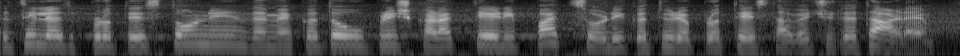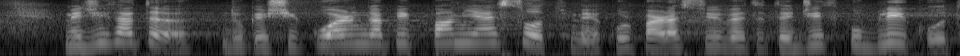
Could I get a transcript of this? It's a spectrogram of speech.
të cilët protestonin dhe me këtë u prish karakteri paqësor i këtyre protestave qytetare. Megjithatë, duke shikuar nga pikëpamja e sotme, kur para syve të të gjithë publikut,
